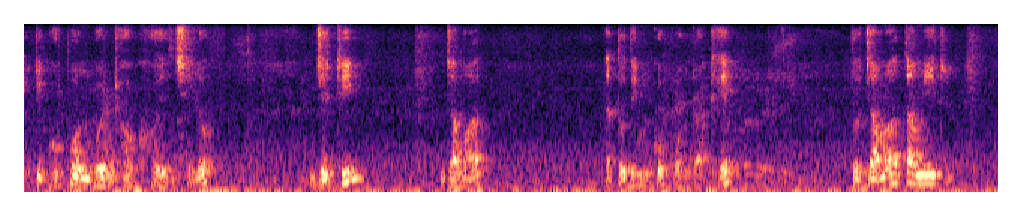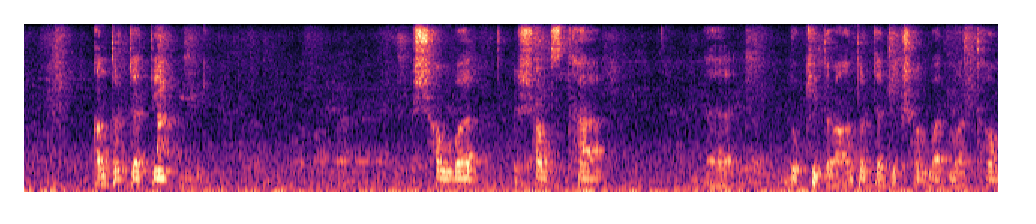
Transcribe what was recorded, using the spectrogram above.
একটি গোপন বৈঠক হয়েছিল, যেটি জামাত এতদিন গোপন রাখে। তো জামাত আমির আন্তর্জাতিক সংবাদ সংস্থা দুঃখিত, আন্তর্জাতিক সংবাদ মাধ্যম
